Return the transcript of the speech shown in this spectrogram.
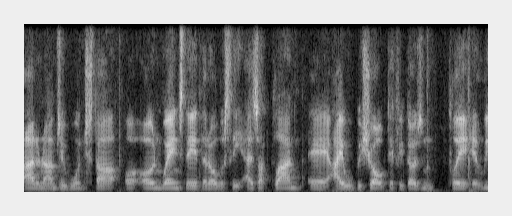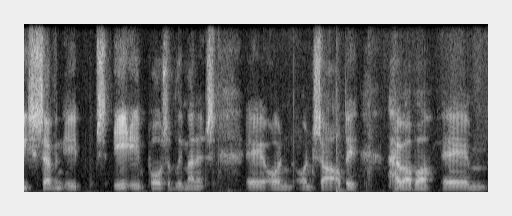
Aaron Ramsey won't start on Wednesday. There obviously is a plan. Uh, I will be shocked if he doesn't play at least 70, 80 possibly minutes uh, on on Saturday. However, um,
